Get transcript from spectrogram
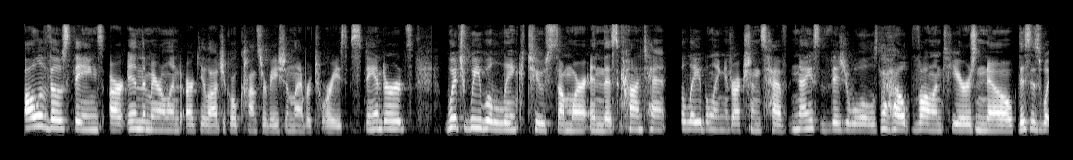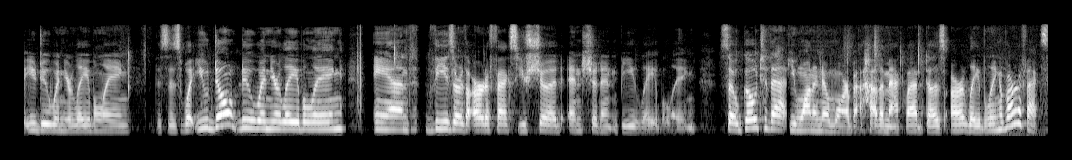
all of those things are in the Maryland Archaeological Conservation Laboratory's standards, which we will link to somewhere in this content. The labeling instructions have nice visuals to help volunteers know this is what you do when you're labeling, this is what you don't do when you're labeling, and these are the artifacts you should and shouldn't be labeling. So go to that if you want to know more about how the MacLab does our labeling of artifacts.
